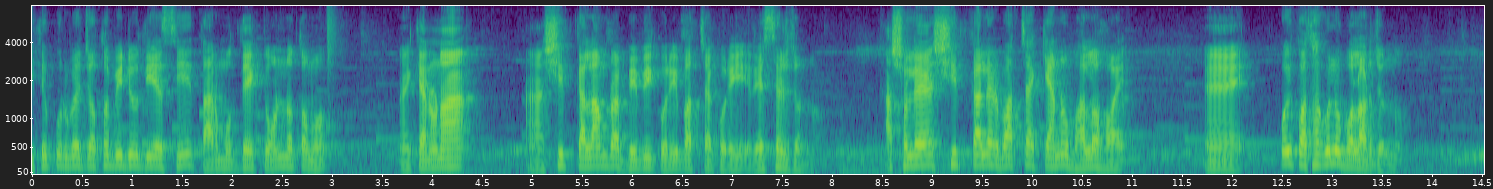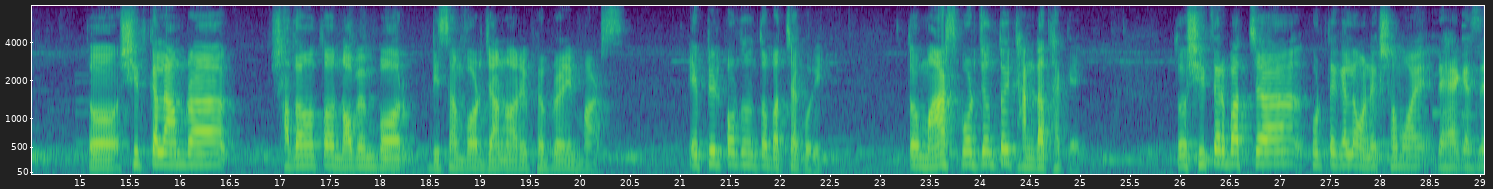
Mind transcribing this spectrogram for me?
ইতিপূর্বে যত ভিডিও দিয়েছি, তার মধ্যে একটু অন্যতম। কেননা শীতকালে আমরা বেবি করি, বাচ্চা করি রেসের জন্য। আসলে শীতকালের বাচ্চা কেন ভালো হয় ওই কথাগুলো বলার জন্য। তো শীতকালে আমরা সাধারণত November, December, January, February, March April পর্যন্ত বাচ্চা করি। তো মার্চ পর্যন্তই ঠান্ডা থাকে। তো শীতের বাচ্চা করতে গেলে অনেক সময় দেখা গেছে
